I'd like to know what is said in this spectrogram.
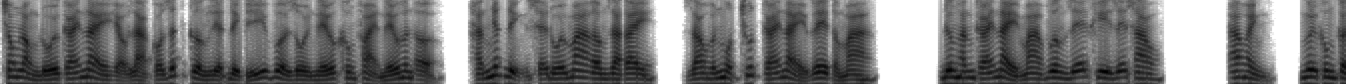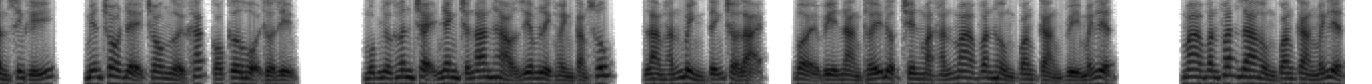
trong lòng đối cái này hẹo là có rất cường liệt địch ý vừa rồi nếu không phải nếu hơn ở, hắn nhất định sẽ đối ma âm ra tay, giao hấn một chút cái này ghê tởm ma. Đương hắn cái này ma vương dễ khi dễ sao? A Hành, ngươi không cần sinh khí, miễn cho để cho người khác có cơ hội thừa dịp. Một Nhược Hân chạy nhanh chấn an hảo Diêm Lịch Hành cảm xúc, làm hắn bình tĩnh trở lại, bởi vì nàng thấy được trên mặt hắn ma văn hồng quang càng vì mãnh liệt. Ma văn phát ra hồng quang càng mãnh liệt,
